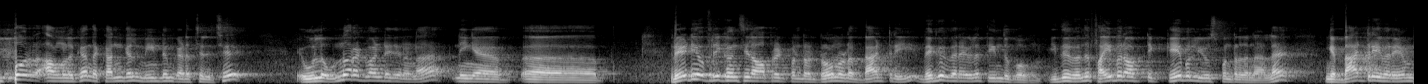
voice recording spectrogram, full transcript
இப்போ அவங்களுக்கு அந்த கண்கள் மீண்டும் கிடச்சிருச்சு. உள்ள இன்னொரு அட்வான்டேஜ் என்னென்னா நீங்கள் ரேடியோ ஃப்ரீக்வன்சியில் ஆப்ரேட் பண்ணுற ட்ரோனோட பேட்டரி வெகு விரைவில் தீர்ந்து போகும். இது வந்து ஃபைபர் ஆப்டிக் கேபிள் யூஸ் பண்ணுறதுனால இங்கே பேட்டரி விரையும்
